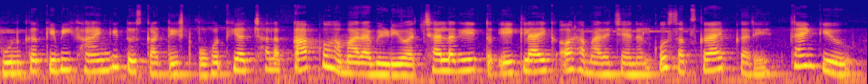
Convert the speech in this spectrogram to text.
भून करके भी खाएँगे तो इसका टेस्ट बहुत ही अच्छा लगता है आपको हमारा वीडियो अच्छा लगे तो एक लाइक और हमारे चैनल को सब्सक्राइब करें। Thank you.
